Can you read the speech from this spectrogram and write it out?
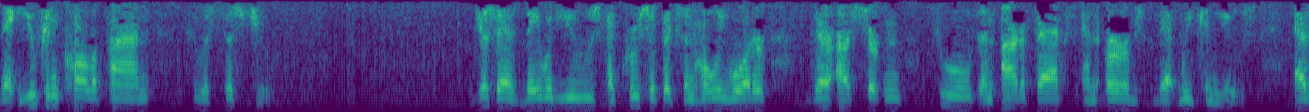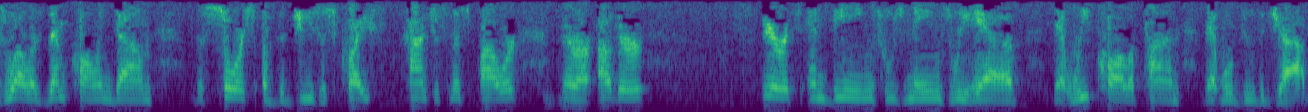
that you can call upon to assist you. Just as they would use a crucifix and holy water, there are certain tools and artifacts and herbs that we can use, as well as them calling down the source of the Jesus Christ consciousness power. There are other spirits and beings whose names we have that we call upon that will do the job.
